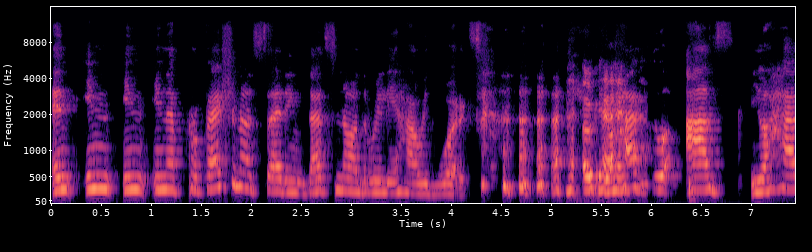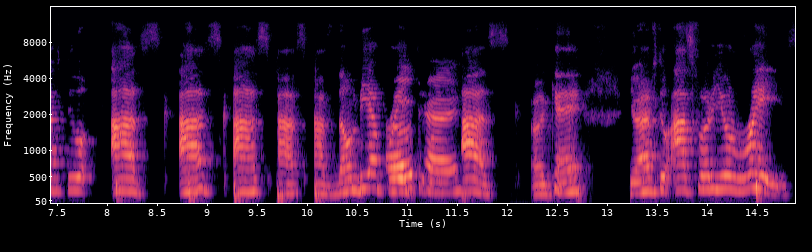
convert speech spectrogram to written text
And in in in a professional setting that's not really how it works. Okay. you have to ask you have to ask ask ask ask ask. Don't be afraid okay. to ask okay? You have to ask for your raise.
